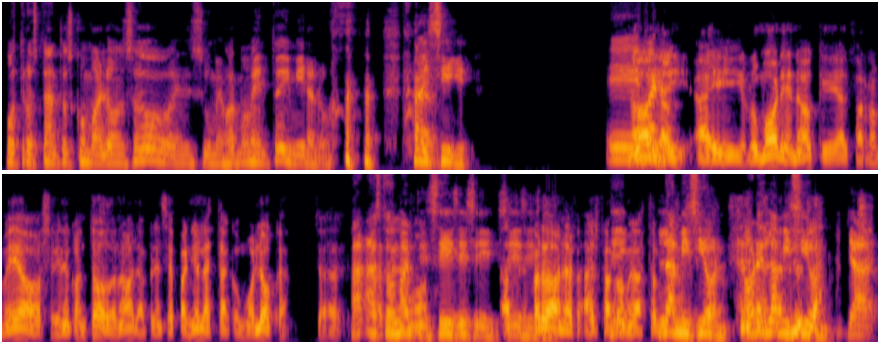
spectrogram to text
otros tantos como Alonso en su mejor momento y míralo, ahí sigue. Eh, no, hay, hay rumores, ¿no? Que Alfa Romeo se viene con todo, ¿no? La prensa española está como loca. Ah, Aston Martin, sí, sí, sí. sí, sí perdón, Alfa Romeo, Aston La misión, ahora es la misión, ya,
